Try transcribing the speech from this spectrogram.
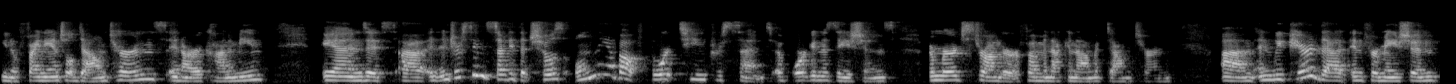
you know, financial downturns in our economy, and it's uh, an interesting study that shows only about 14% of organizations emerge stronger from an economic downturn. Um, and we paired that information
